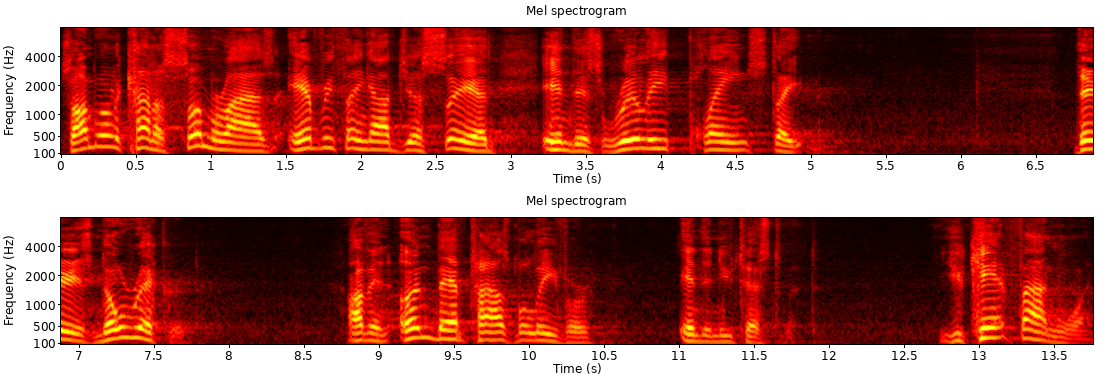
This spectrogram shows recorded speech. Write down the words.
So I'm going to kind of summarize everything I've just said in this really plain statement. There is no record of an unbaptized believer in the New Testament. You can't find one.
